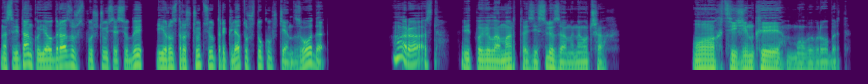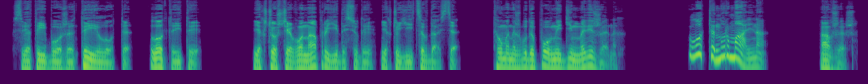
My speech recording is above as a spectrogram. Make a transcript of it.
На світанку я одразу ж спущуся сюди і розтрощу цю трикляту штуку вщент, згода? Гаразд, відповіла Марта зі сльозами на очах. Ох, ці жінки, мовив Роберт. Святий Боже, ти і Лотте, Лотте і ти. Якщо ще вона приїде сюди, якщо їй це вдасться, то у мене ж буде повний дім навіжених. Лотте нормальна. А вже ж,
